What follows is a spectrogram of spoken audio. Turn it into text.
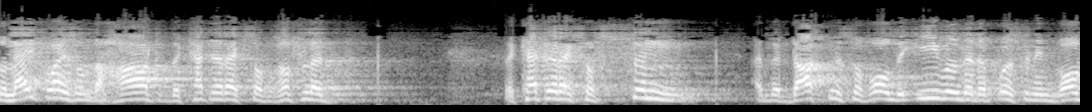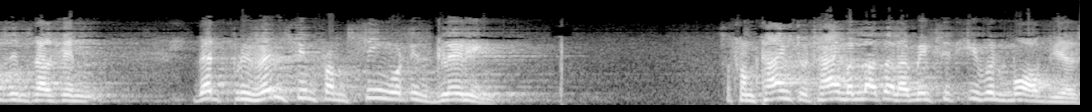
So likewise on the heart, the cataracts of ghaflat, the cataracts of sin, and the darkness of all the evil that a person involves himself in, that prevents him from seeing what is glaring. So from time to time Allah Ta'ala makes it even more obvious,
